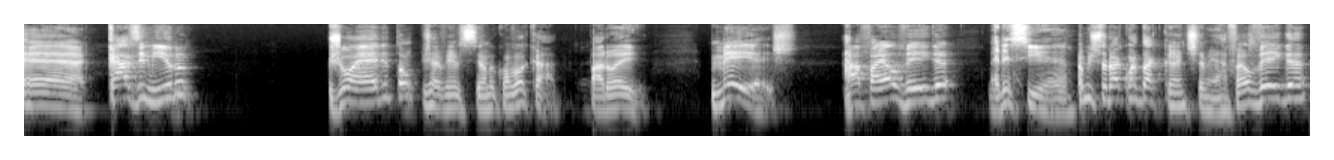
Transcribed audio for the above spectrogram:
É, Casimiro, Joeliton, que já vem sendo convocado. Parou aí. Meias, Rafael Veiga. Merecia, né? Vou misturar com atacante também. Rafael Veiga,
